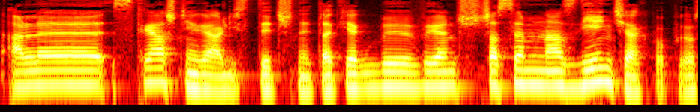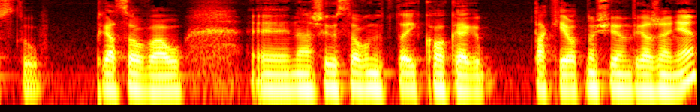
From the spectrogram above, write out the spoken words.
ale strasznie realistyczny, tak jakby wręcz czasem na zdjęciach po prostu pracował y, nasz rysownik tutaj Koker. Takie odnosiłem wrażenie.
